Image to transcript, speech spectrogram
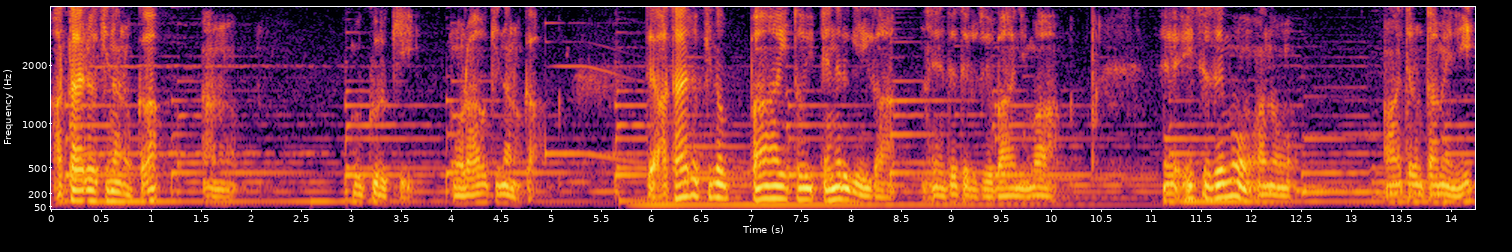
与える気なのかあの送る気もらう気なのか。で与える気の場合とエネルギーが、え出てるという場合には、えいつでもあの相手のために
